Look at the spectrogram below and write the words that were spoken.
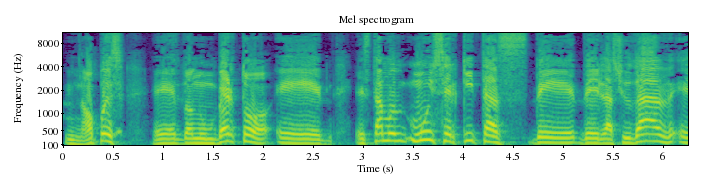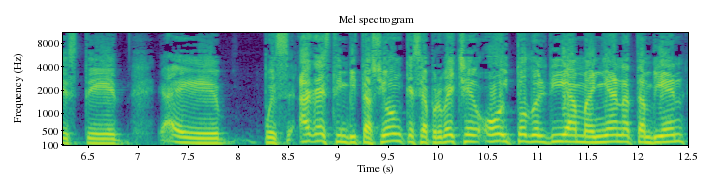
No, pues, eh, don Humberto, eh, estamos muy cerquitas de, de la ciudad, este, eh, pues haga esta invitación, que se aproveche hoy todo el día, mañana también,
